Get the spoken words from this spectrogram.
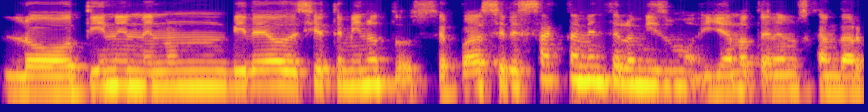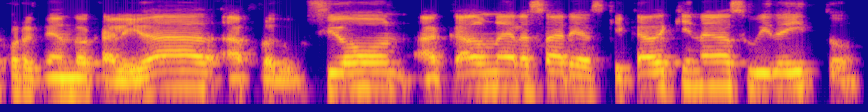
lo tienen en un video de siete minutos. Se puede hacer exactamente lo mismo y ya no tenemos que andar correteando a calidad, a producción, a cada una de las áreas, que cada quien haga su videito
